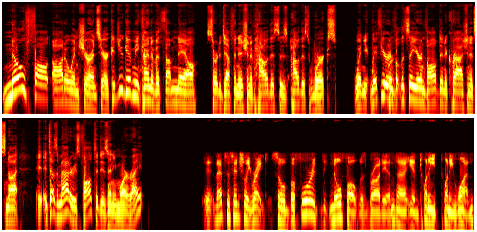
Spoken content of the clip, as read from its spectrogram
no fault auto insurance here. Could you give me kind of a thumbnail sort of definition of how this is how this works? When you if you're sure. let's say you're involved in a crash and it's not it, it doesn't matter whose fault it is anymore, right? Uh, that's essentially right. So before the no fault was brought in uh, in 2021,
